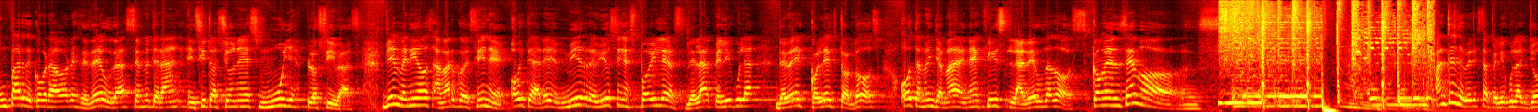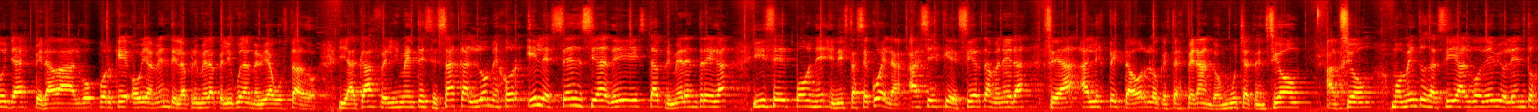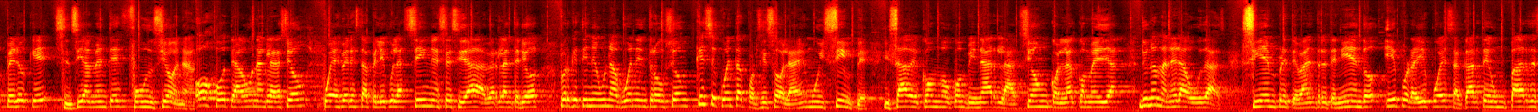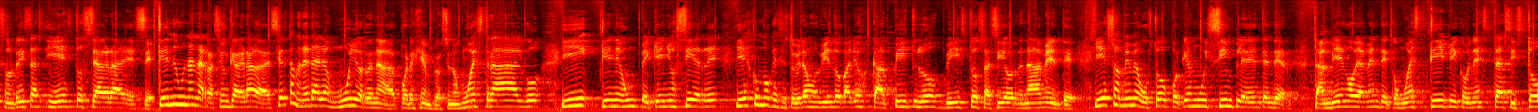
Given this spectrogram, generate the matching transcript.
Un par de cobradores de deudas se meterán en situaciones muy explosivas. Bienvenidos a Marco de Cine. Hoy te haré mi review sin spoilers de la película The Debt Collector 2 o también llamada en Netflix La Deuda 2. ¡Comencemos! Antes de ver esta película yo ya esperaba algo porque obviamente la primera película me había gustado y acá felizmente se saca lo mejor y la esencia de esta primera entrega y se pone en esta secuela. Así es que de cierta manera se da al espectador lo que está esperando. Mucha tensión, acción, momentos así algo de violentos pero que sencillamente funciona. Ojo, te hago una aclaración, puedes ver esta película sin necesidad de ver la anterior porque tiene una buena introducción que se cuenta por sí sola, es muy simple y sabe cómo combinar la acción con la comedia de una manera audaz. Siempre te va entreteniendo y por ahí puedes sacarte un par de sonrisas y esto se agradece. Tiene una narración que agrada, de cierta manera era muy ordenada. Por ejemplo, se nos muestra algo y tiene un pequeño cierre y es como que si estuviéramos viendo varios capítulos vistos así ordenadamente. Y eso a mí me gustó porque es muy simple de entender. También obviamente como es típico en estas historias,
